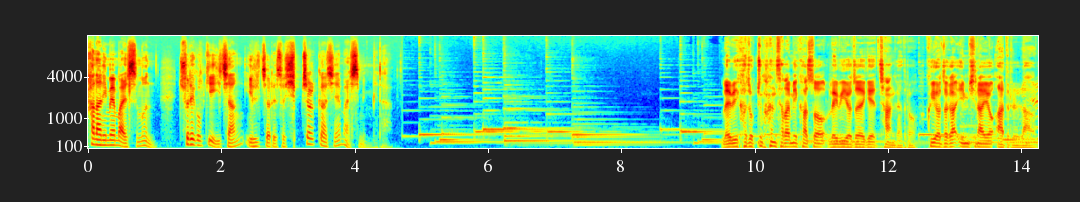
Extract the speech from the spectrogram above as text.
하나님의 말씀은 출애굽기 2장 1절에서 10절까지의 말씀입니다. 레위 가족 중 한 사람이 가서 레위 여자에게 장가들어 그 여자가 임신하여 아들을 낳으니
